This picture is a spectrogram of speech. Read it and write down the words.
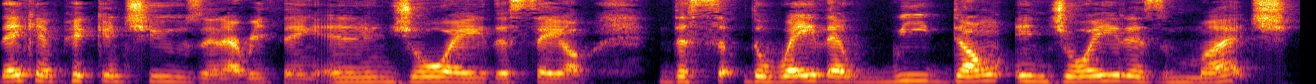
they can pick and choose and everything and enjoy the sale. The, the way that we don't enjoy it as much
